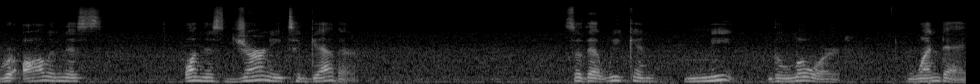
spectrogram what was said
We're all in this, on this journey together. So that we can meet the Lord one day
